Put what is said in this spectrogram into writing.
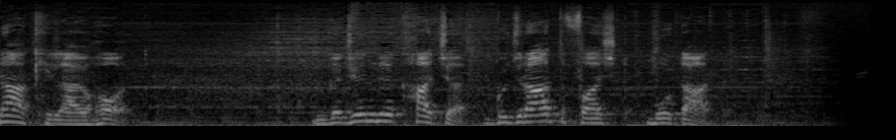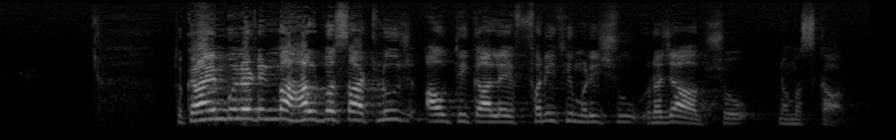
ના ખેલાયો હોત. ગજેન્દ્ર ખાચર, ગુજરાત ફર્સ્ટ, બોટાદ. તો ક્રાઇમ બુલેટિનમાં હાલ બસ આટલું જ. આવતીકાલે ફરીથી મળીશું. રજા આપશો. નમસ્કાર.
